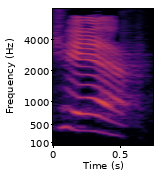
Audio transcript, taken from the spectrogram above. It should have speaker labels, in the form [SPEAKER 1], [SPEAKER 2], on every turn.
[SPEAKER 1] chair.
